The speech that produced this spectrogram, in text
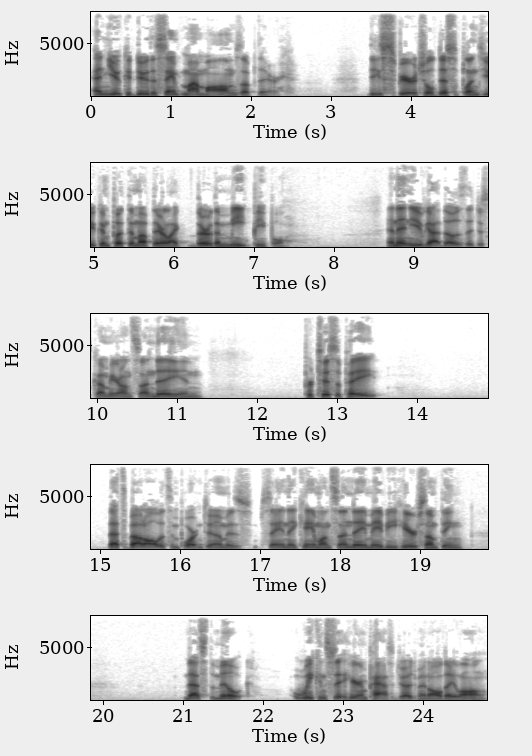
And you could do the same. My mom's up there. These spiritual disciplines, you can put them up there like they're the meat people. And then you've got those that just come here on Sunday and participate. That's about all that's important to them is saying they came on Sunday, maybe hear something. That's the milk. We can sit here and pass judgment all day long.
